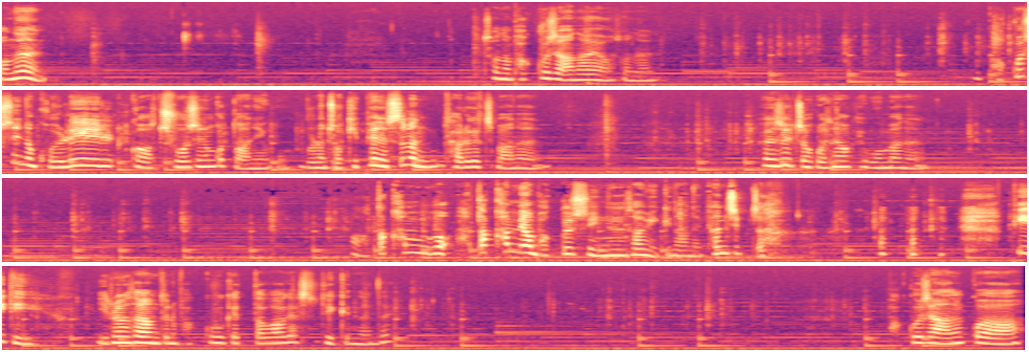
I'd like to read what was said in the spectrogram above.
저는 저는 바꾸지 않아요. 저는 바꿀 수 있는 권리가 주어지는 것도 아니고 물론 저 기펜을 쓰면 다르겠지만은 현실적으로 생각해 보면은 아, 딱한딱한 명 바꿀 수 있는 사람이 있긴 하네. 편집자, PD 이런 사람들은 바꾸겠다고 할 수도 있겠는데 바꾸지 않을 거야.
